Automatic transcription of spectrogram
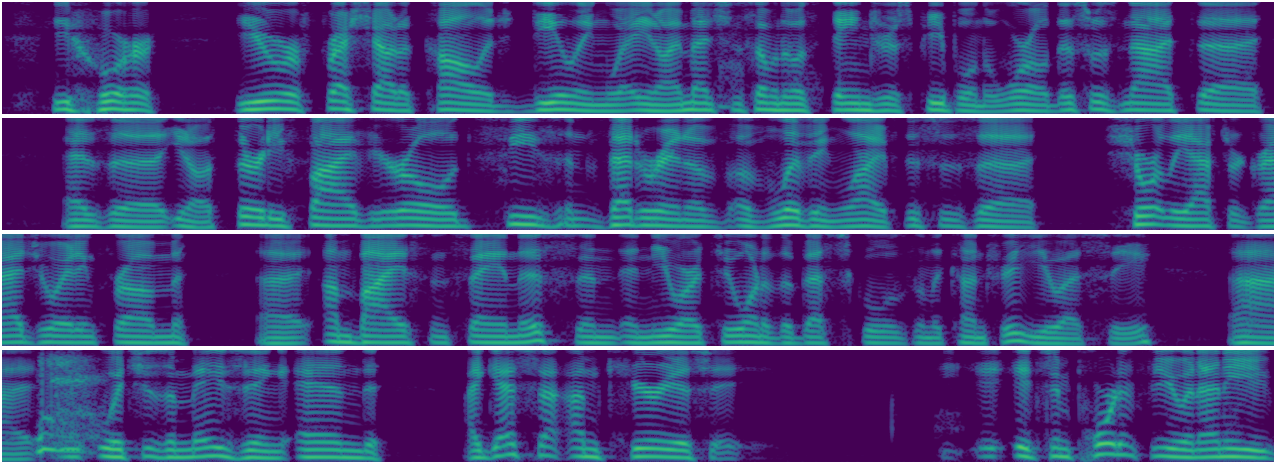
you were you were fresh out of college dealing with. You know, I mentioned some of the most dangerous people in the world. This was not. Uh, as a you know a 35 year old seasoned veteran of of living life. This was uh, shortly after graduating from. Uh, I'm biased in saying this, and and you are too. One of the best schools in the country, USC, uh, which is amazing. And I guess I'm curious. It's important for you in any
